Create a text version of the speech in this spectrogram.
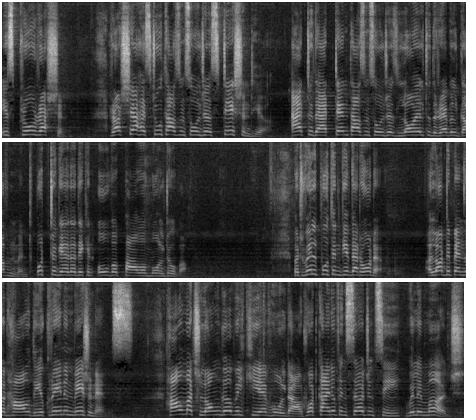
is pro Russian. Russia has 2,000 soldiers stationed here. Add to that 10,000 soldiers loyal to the rebel government. Put together, they can overpower Moldova. But will Putin give that order? A lot depends on how the Ukraine invasion ends. How much longer will Kiev hold out? What kind of insurgency will emerge?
